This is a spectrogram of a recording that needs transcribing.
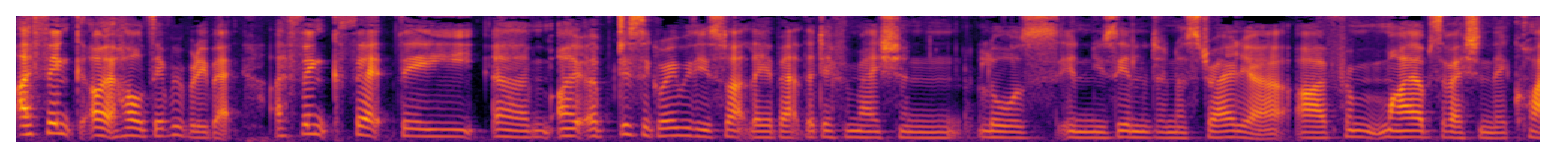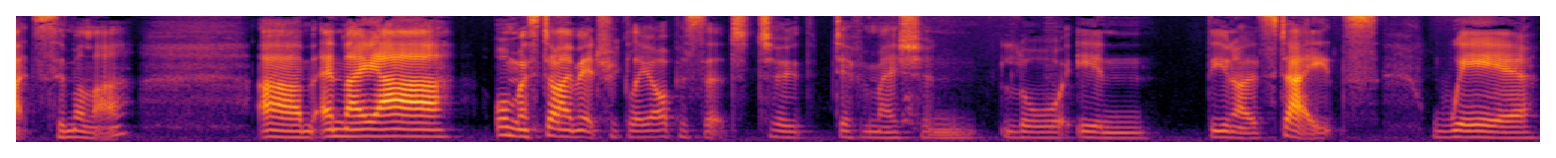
I think oh, it holds everybody back. I think that the um, I, I disagree with you slightly about the defamation laws in New Zealand and Australia. I, from my observation, they're quite similar, um, and they are almost diametrically opposite to defamation law in the United States, where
